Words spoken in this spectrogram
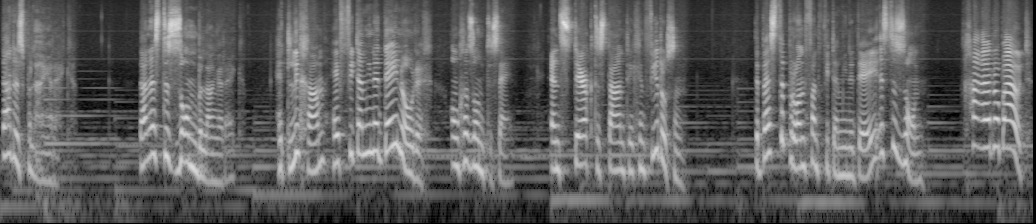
Dat is belangrijk. Dan is de zon belangrijk. Het lichaam heeft vitamine D nodig om gezond te zijn en sterk te staan tegen virussen. De beste bron van vitamine D is de zon. Ga erop uit.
